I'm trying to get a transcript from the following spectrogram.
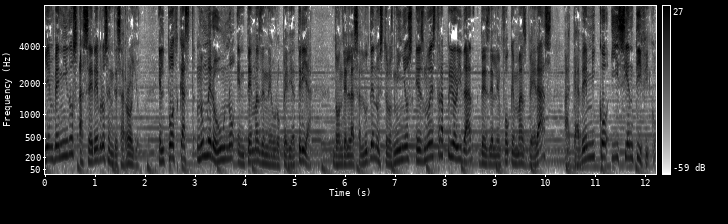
Bienvenidos a Cerebros en Desarrollo, el podcast número uno en temas de neuropediatría, donde la salud de nuestros niños es nuestra prioridad desde el enfoque más veraz, académico y científico.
